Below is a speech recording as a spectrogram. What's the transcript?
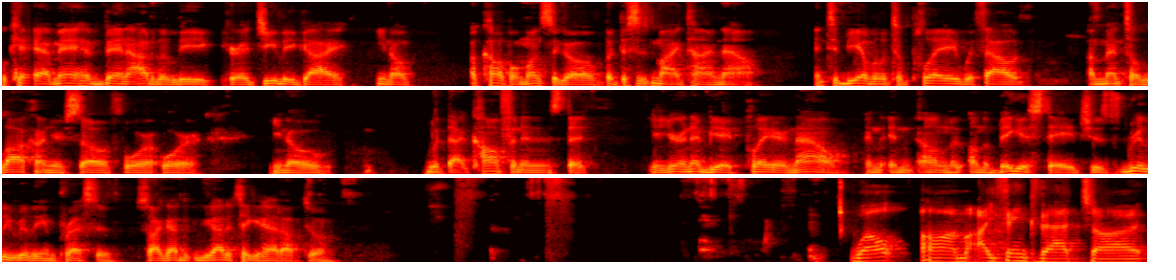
okay, I may have been out of the league or a G League guy, you know, a couple months ago, but this is my time now, and to be able to play without a mental lock on yourself or or you know with that confidence that you're an NBA player now and, and on the on the biggest stage is really really impressive. So I got you got to take your hat off to him. Well, um, I think that uh,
